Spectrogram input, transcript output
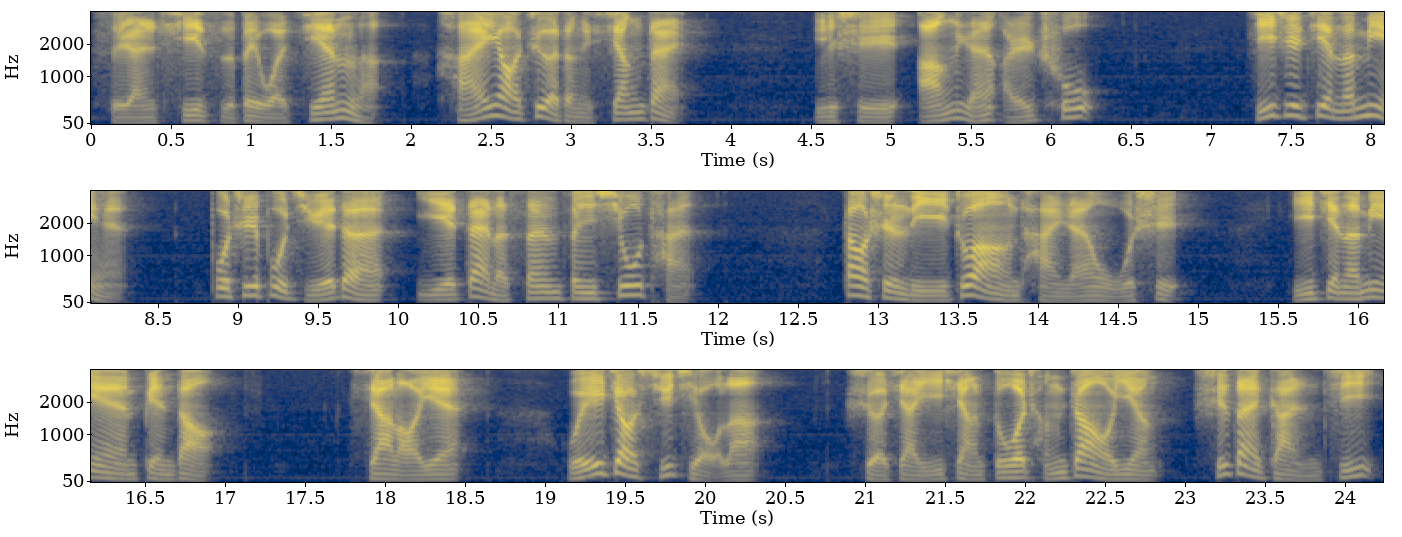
虽然妻子被我奸了，还要这等相待。于是昂然而出，及至见了面。不知不觉的也带了三分羞惭，倒是李壮坦然无事，一见了面便道：“夏老爷，为教许久了，设下一向多承照应，实在感激。”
